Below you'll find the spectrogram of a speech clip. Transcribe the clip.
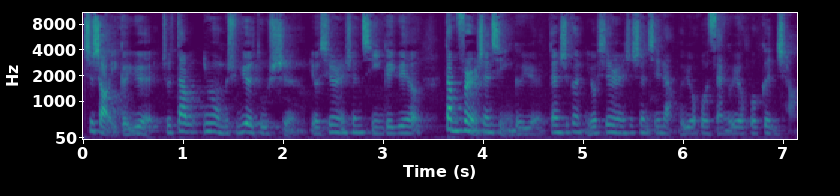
至少一个月，就大，因为我们是月度生，有些人申请一个月，大部分人申请一个月，但是跟有些人是申请两个月或三个月或更长。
